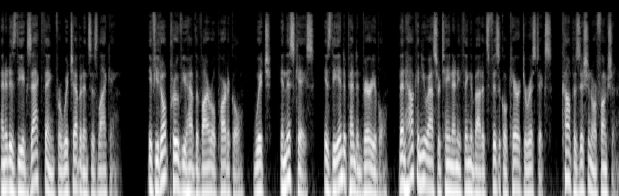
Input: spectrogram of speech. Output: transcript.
and it is the exact thing for which evidence is lacking. If you don't prove you have the viral particle, which, in this case, is the independent variable, then how can you ascertain anything about its physical characteristics, composition, or function?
